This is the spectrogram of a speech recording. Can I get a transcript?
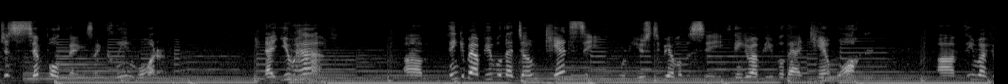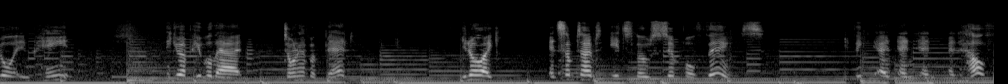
Just simple things like clean water that you have. Um, think about people that don't can't see or used to be able to see. Think about people that can't walk. Um, think about people in pain. Think about people that don't have a bed. You know, like, and sometimes it's those simple things. Think and and and, and health.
